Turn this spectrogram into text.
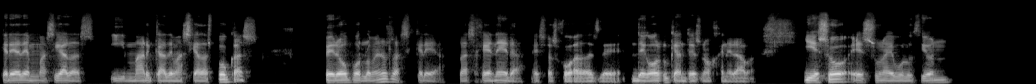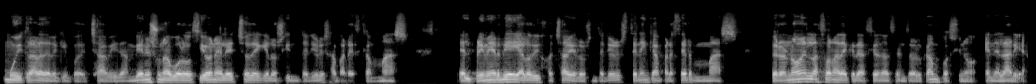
crea demasiadas y marca demasiadas pocas, pero por lo menos las crea, las genera esas jugadas de, gol que antes no generaba. Y eso es una evolución muy clara del equipo de Xavi. También es una evolución el hecho de que los interiores aparezcan más. El primer día ya lo dijo Xavi, los interiores tienen que aparecer más pero no en la zona de creación del centro del campo, sino en el área.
